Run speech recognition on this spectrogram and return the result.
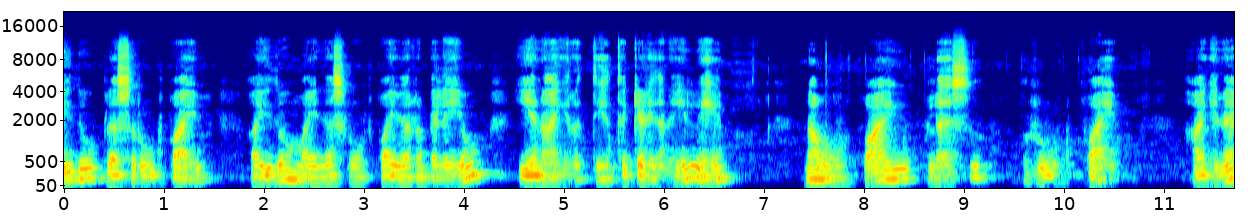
ಐದು ಪ್ಲಸ್ ರೂಟ್ ಫೈವ್, ಐದು ಮೈನಸ್ ರೂಟ್ ಫೈವ್ ಅದರ ಬೆಲೆಯು ಏನಾಗಿರುತ್ತೆ ಅಂತ ಕೇಳಿದ್ದಾನೆ. ಇಲ್ಲಿ ನಾವು ಫೈವ್ ಪ್ಲಸ್ ರೂಟ್ ಫೈವ್ ಹಾಗೆಯೇ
